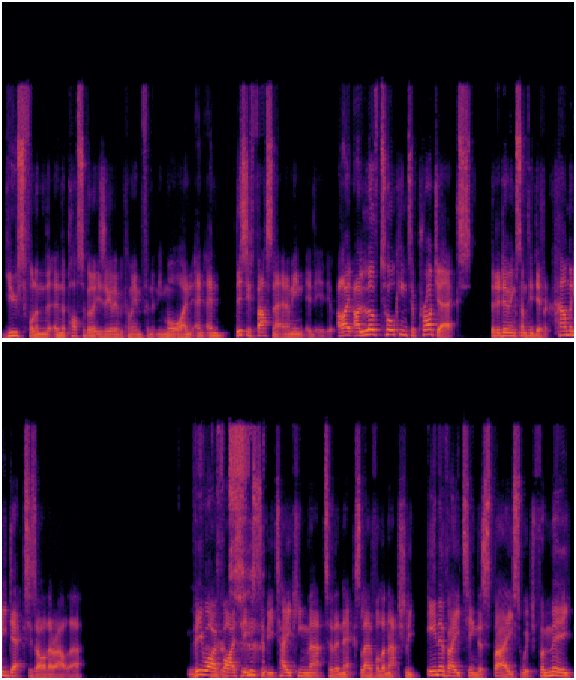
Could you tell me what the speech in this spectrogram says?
useful and the, and the possibilities are going to become infinitely more. And, and, and this is fascinating. I mean, it, it, I, I love talking to projects that are doing something different. How many DEXs are there out there? VYFi seems to be taking that to the next level and actually innovating the space, which for me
